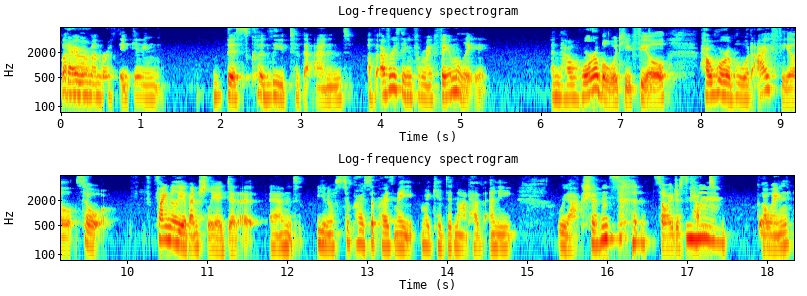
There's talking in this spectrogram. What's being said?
but yeah. i remember thinking this could lead to the end of everything for my family and how horrible would he feel how horrible would i feel so finally eventually i did it and you know surprise surprise my my kid did not have any reactions so i just kept mm. going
